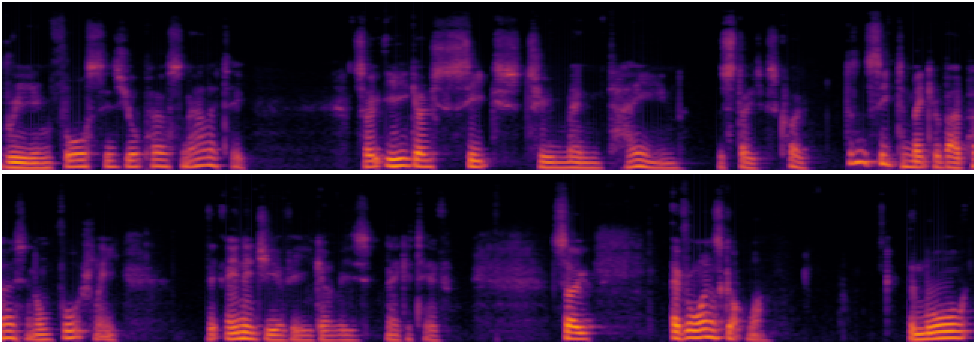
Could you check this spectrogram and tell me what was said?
reinforces your personality. So ego seeks to maintain the status quo. It doesn't seek to make you a bad person. Unfortunately, the energy of ego is negative. So everyone's got one. The more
